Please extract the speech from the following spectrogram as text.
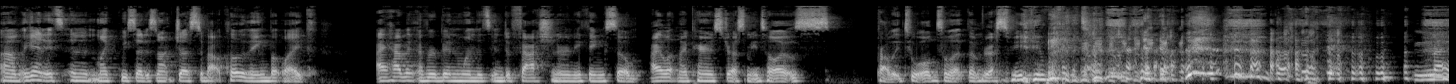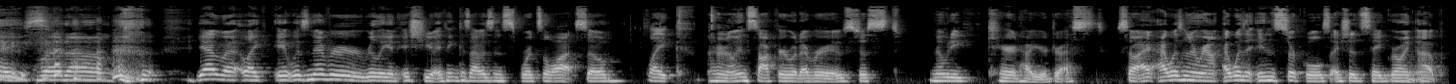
um, again, it's and like we said, it's not just about clothing, but like I haven't ever been one that's into fashion or anything. So I let my parents dress me until I was probably too old to let them dress me. Nice. but um yeah but like it was never really an issue i think because i was in sports a lot. So like i don't know in soccer or whatever it was just nobody cared how you're dressed. So I, I wasn't around i wasn't in circles i should say growing up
